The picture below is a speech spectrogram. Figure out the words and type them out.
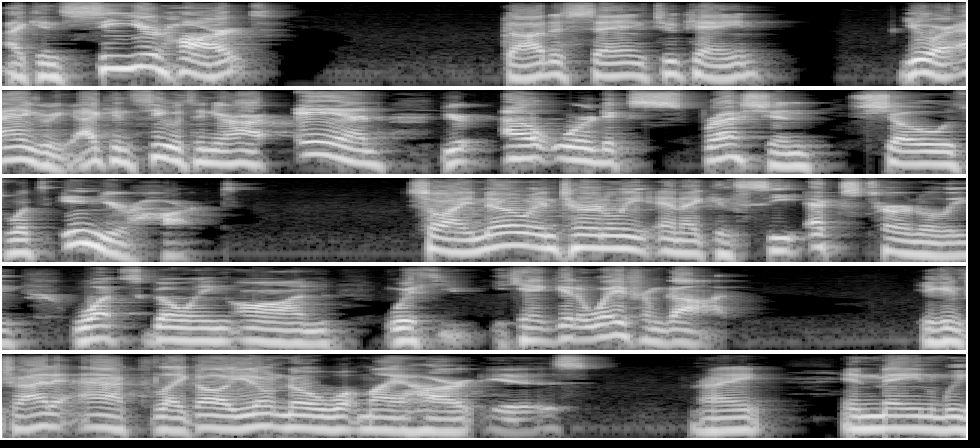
I can see your heart. God is saying to Cain, You are angry. I can see what's in your heart. And your outward expression shows what's in your heart. So I know internally and I can see externally what's going on with you. You can't get away from God. You can try to act like, oh, you don't know what my heart is, right? In Maine, we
